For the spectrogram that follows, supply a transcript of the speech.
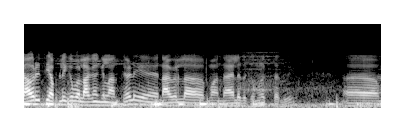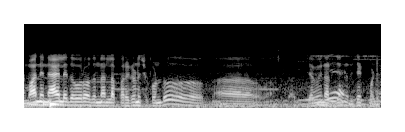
ಯಾವ ರೀತಿ ಅಪ್ಲಿಕೇಬಲ್ ಆಗಂಗಿಲ್ಲ ಅಂಥೇಳಿ ನಾವೆಲ್ಲ ನ್ಯಾಯಾಲಯದ ಗಮನಿಸ್ತಾ ಇದ್ವಿ ಮಾನ್ಯ ನ್ಯಾಯಾಲಯದವರು ಅದನ್ನೆಲ್ಲ ಪರಿಗಣಿಸಿಕೊಂಡು ಆ, ಜಮೀನು ಅರ್ಜಿ ರಿಜೆಕ್ಟ್ ಮಾಡಿದ್ದಾರೆ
